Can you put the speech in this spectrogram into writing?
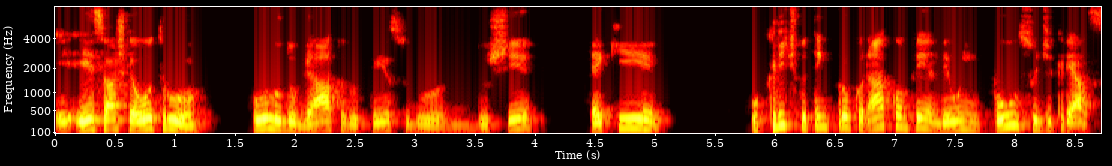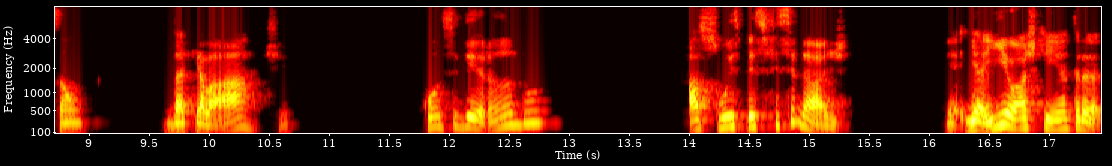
esse eu acho que é outro pulo do gato do texto do, do Che, é que o crítico tem que procurar compreender o impulso de criação daquela arte, considerando a sua especificidade. E aí eu acho que entra,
